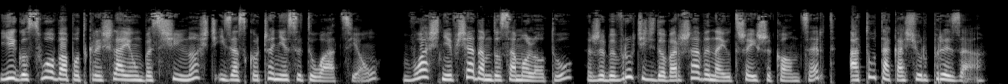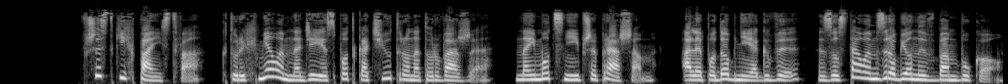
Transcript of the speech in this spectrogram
Jego słowa podkreślają bezsilność i zaskoczenie sytuacją. Właśnie wsiadam do samolotu, żeby wrócić do Warszawy na jutrzejszy koncert, a tu taka siurpryza. Wszystkich Państwa, których miałem nadzieję spotkać jutro na Torwarze, najmocniej przepraszam, ale podobnie jak Wy, zostałem zrobiony w bambuko.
